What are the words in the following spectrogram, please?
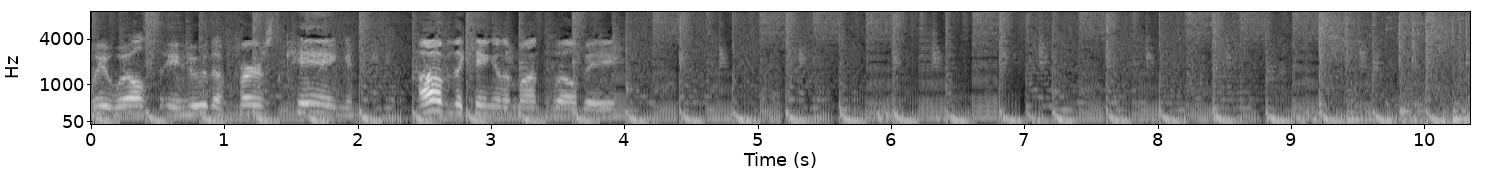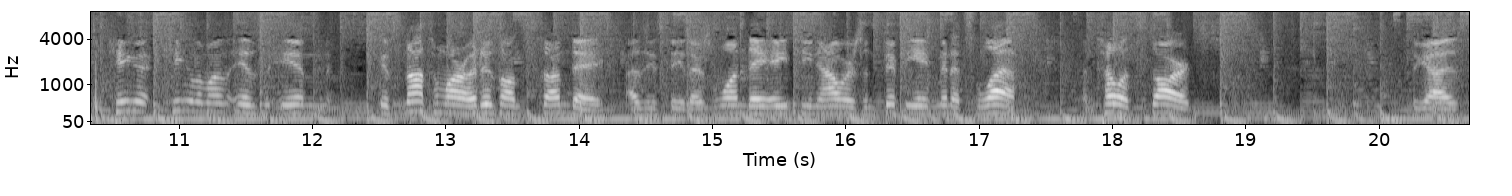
We will see who the first king of the King of the Month will be. King King of the Month is in. It's not tomorrow. It is on Sunday. As you see, there's one day, 18 hours, and 58 minutes left until it starts. So, guys.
